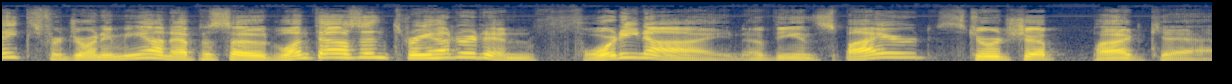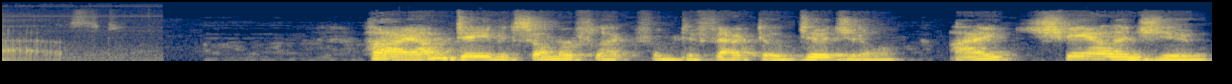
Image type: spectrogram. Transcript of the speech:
Thanks for joining me on episode 1349 of the Inspired Stewardship Podcast. Hi, I'm David Sommerfleck from DeFacto Digital. I challenge you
